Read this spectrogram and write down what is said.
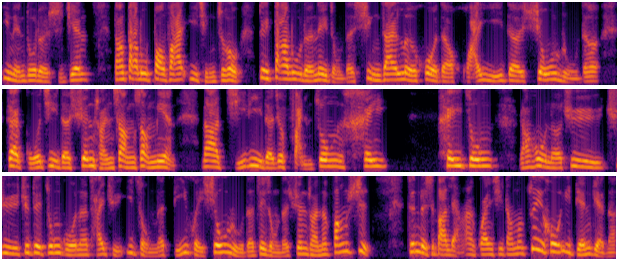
一年多的时间，当大陆爆发疫情之后，对大陆的那种的幸灾乐祸的、怀疑的、羞辱的，在国际的宣传上上面，那极力的就反中黑黑中，然后呢，去去去对中国呢采取一种呢诋毁羞辱的这种的宣传的方式，真的是把两岸关系当中最后一点点呢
